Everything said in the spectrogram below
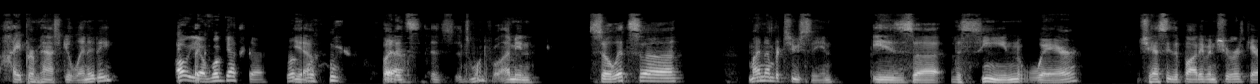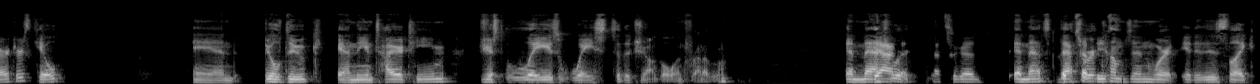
hypermasculinity. Oh yeah, Like- we'll get there. We'll- Yeah. we'll- but Yeah. it's it's it's wonderful. I mean, so let's uh my number 2 scene is uh the scene where Jesse the Body Ventura's character is killed and Bill Duke and the entire team just lays waste to the jungle in front of him. and that's yeah, where that's a good. and that's that's where it comes in where it, it is like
